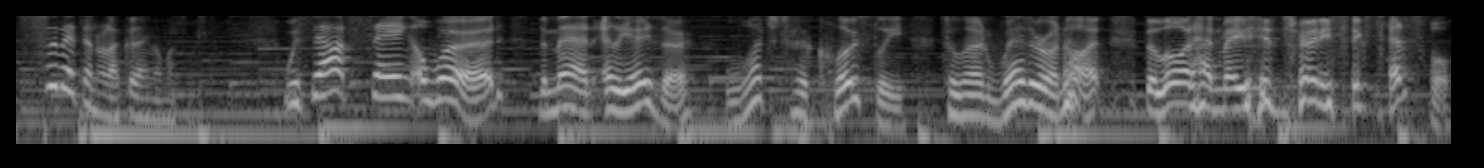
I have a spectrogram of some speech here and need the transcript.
全てのラクダに飲ませました Without saying a word, the man Eleazar watched her closely to learn whether or not the Lord had made his journey successful.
